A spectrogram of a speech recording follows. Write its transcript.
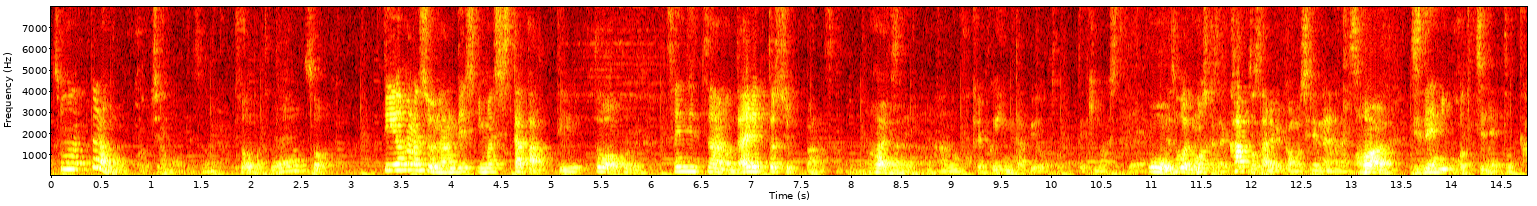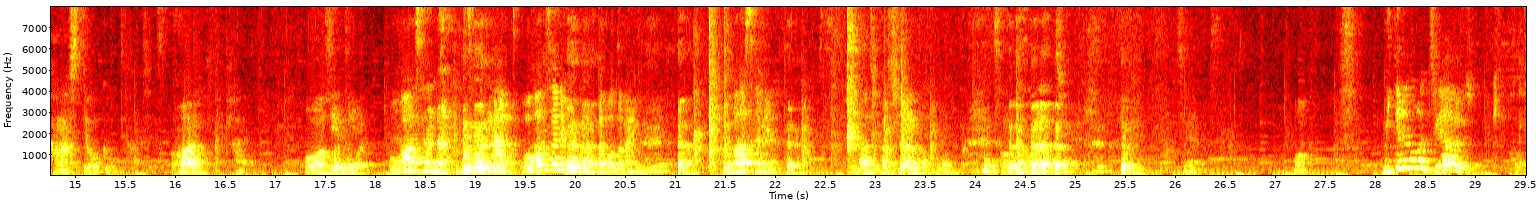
そうなったらもうこっちのもんですよね。そうだね。そうっていう話をなんで今したかっていうと、先日あのダイレクト出版さんにですね、はいはいはい。あの顧客インタビューを取ってきましてそこでもしかしたらカットされるかもしれない話をは事前にこっちで取って話しておくって話ですね。いはい。はい。小川さんに小川さんに小川さんにも会ったことないんで小川さんになってるマジカチなのかそんなことは違います違いますまあ見てるのが違うでしょきっと。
